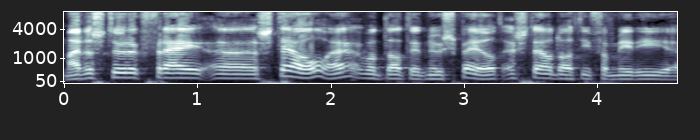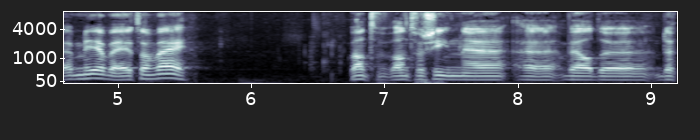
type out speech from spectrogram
Maar dat is natuurlijk vrij eh, stel, hè, want dat dit nu speelt. En stel dat die familie eh, meer weet dan wij. Want, want we zien eh, eh, wel de, de,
